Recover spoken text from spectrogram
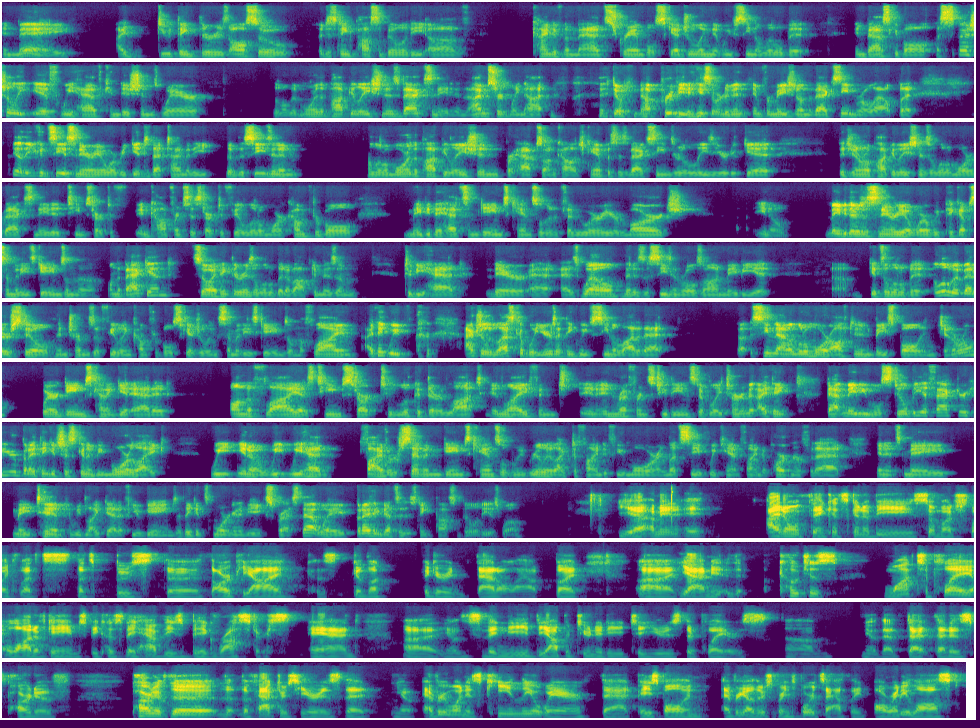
and May, I do think there is also a distinct possibility of kind of the mad scramble scheduling that we've seen a little bit in basketball, especially if we have conditions where little bit more of the population is vaccinated. And I'm certainly not don't not privy to any sort of information on the vaccine rollout, but you know you can see a scenario where we get to that time of the of the season and a little more of the population, perhaps on college campuses, vaccines are a little easier to get. The general population is a little more vaccinated. Teams start to in conferences start to feel a little more comfortable. maybe they had some games canceled in February or March. You know, maybe there's a scenario where we pick up some of these games on the on the back end. So I think there is a little bit of optimism to be had there as well. That as the season rolls on, maybe it um, gets a little bit a little bit better still in terms of feeling comfortable scheduling some of these games on the fly. And I think we've actually the last couple of years, I think we've seen a lot of that, uh, seen that a little more often in baseball in general, where games kind of get added on the fly as teams start to look at their lot in life and in, in reference to the NCAA tournament. I think that maybe will still be a factor here, but I think it's just going to be more like we, you know, we we had five or seven games canceled and we'd really like to find a few more and let's see if we can't find a partner for that and it's may may 10th and we'd like to add a few games i think it's more going to be expressed that way but i think that's a distinct possibility as well yeah i mean it, i don't think it's going to be so much like let's let's boost the the rpi because good luck figuring that all out but uh yeah i mean coaches want to play a lot of games because they have these big rosters and uh, you know, so they need the opportunity to use their players. Um, you know that that that is part of part of the, the the factors here is that you know everyone is keenly aware that baseball and every other spring sports athlete already lost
